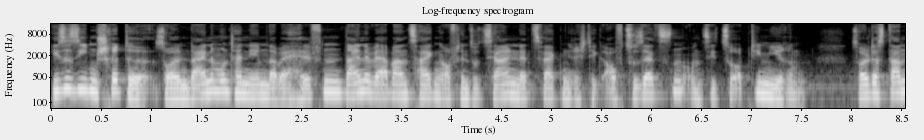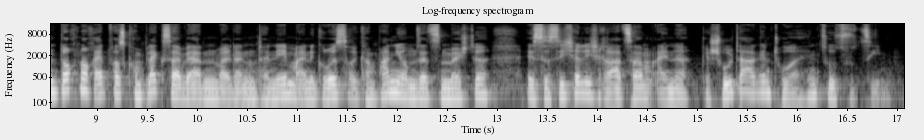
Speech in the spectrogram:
Diese sieben Schritte sollen deinem Unternehmen dabei helfen, deine Werbeanzeigen auf den sozialen Netzwerken richtig aufzusetzen und sie zu optimieren. Sollte es dann doch noch etwas komplexer werden, weil dein Unternehmen eine größere Kampagne umsetzen möchte, ist es sicherlich ratsam, eine geschulte Agentur hinzuzuziehen.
